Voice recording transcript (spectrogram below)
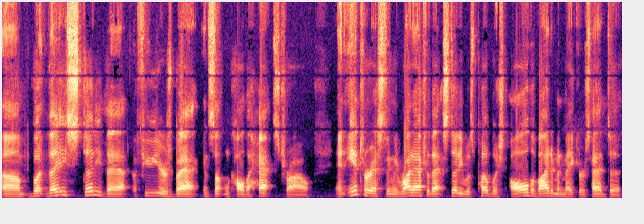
Um, but they studied that a few years back in something called the HATS trial. And interestingly, right after that study was published, all the vitamin makers had to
